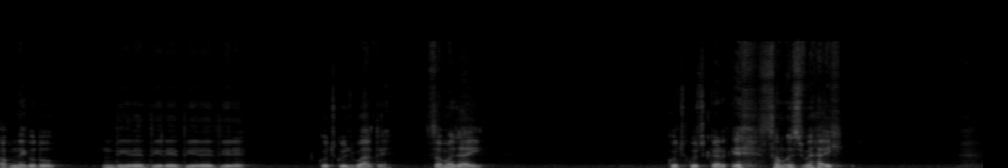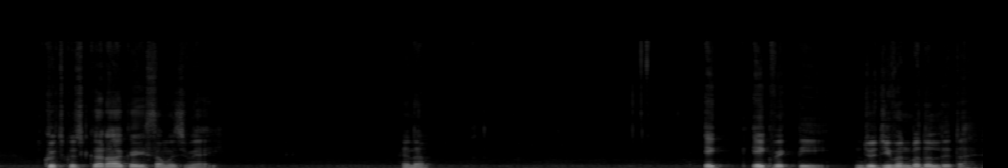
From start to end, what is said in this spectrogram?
अपने को तो धीरे धीरे धीरे धीरे कुछ कुछ बातें समझ आई। कुछ कुछ करके समझ में आई। कुछ कुछ करा के समझ में आई। है ना? एक एक व्यक्ति जो जीवन बदल देता है,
